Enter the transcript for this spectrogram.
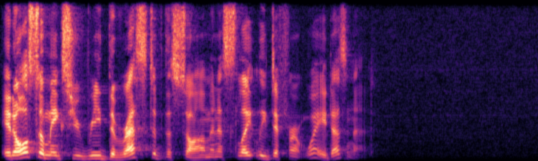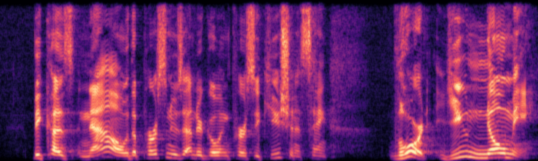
It also makes you read the rest of the psalm in a slightly different way, doesn't it? Because now the person who's undergoing persecution is saying, Lord, you know me.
